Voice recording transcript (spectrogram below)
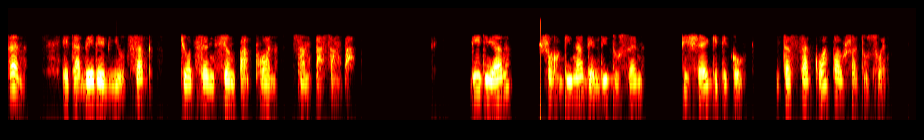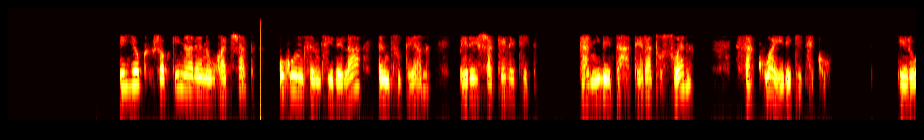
zen, eta bere bihutzak jotzen zion papuan, zampa-zampa. Bidean, sorgina gelditu zen, pixa egiteko, eta zakoa pausatu zuen. Eiok sorginaren urratsak urruntzen zirela entzutean bere sakeletik. Kanibeta ateratu zuen, zakoa irekitzeko. Ero,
